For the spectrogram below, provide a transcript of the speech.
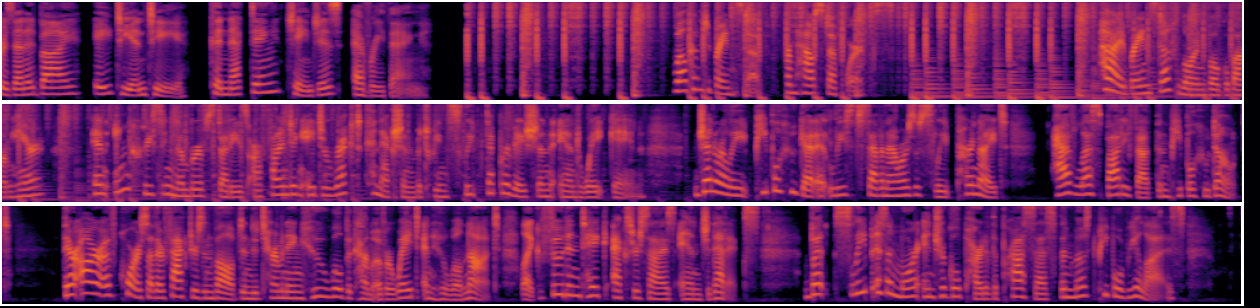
presented by AT&T. Connecting changes everything. Welcome to Brain Stuff from How Stuff Works. Hi, Brain Stuff, Lauren Vogelbaum here. An increasing number of studies are finding a direct connection between sleep deprivation and weight gain. Generally, people who get at least seven hours of sleep per night have less body fat than people who don't. There are, of course, other factors involved in determining who will become overweight and who will not, like food intake, exercise, and genetics. But sleep is a more integral part of the process than most people realize.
